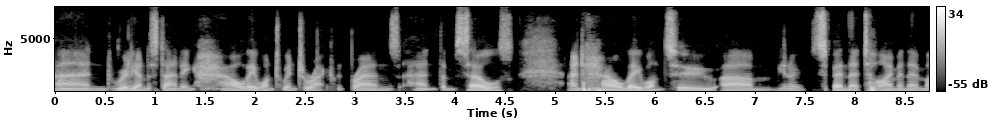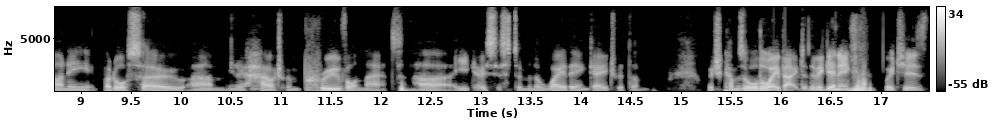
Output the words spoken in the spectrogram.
and really understanding how they want to interact with brands and themselves and how they want to um, you know spend their time and their money but also um, you know how to improve on that uh, ecosystem and the way they engage with them which comes all the way back to the beginning which is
